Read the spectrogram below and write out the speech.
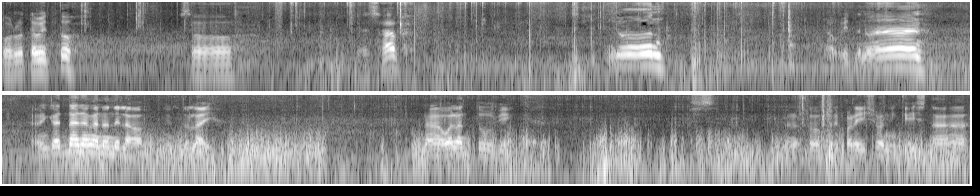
Puro tawid to. So, let's have. Yun. Tawid na naman. Ang ganda ng ano nila oh, yung tulay. Na walang tubig. Ano to, preparation in case na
